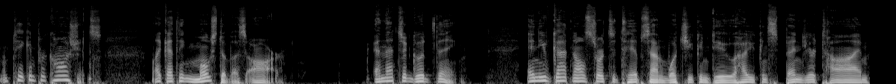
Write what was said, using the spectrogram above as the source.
I'm taking precautions, like I think most of us are. And that's a good thing. And you've gotten all sorts of tips on what you can do, how you can spend your time,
